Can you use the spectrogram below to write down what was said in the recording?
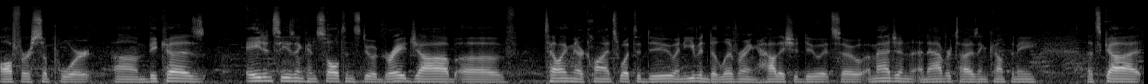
offer support um, because agencies and consultants do a great job of telling their clients what to do and even delivering how they should do it. So imagine an advertising company that's got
